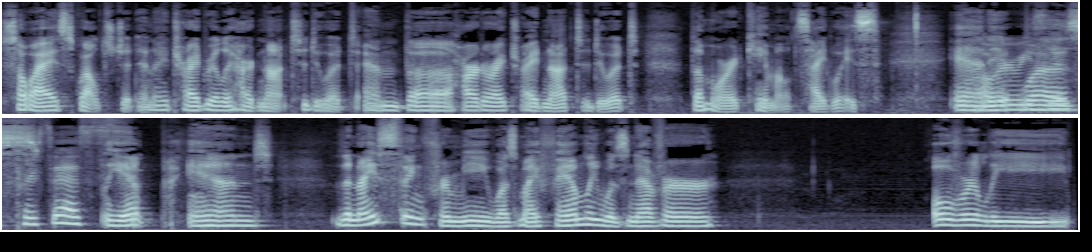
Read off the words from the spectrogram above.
So I squelched it, and I tried really hard not to do it. And the harder I tried not to do it, the more it came out sideways. And it was persists. Yep. And the nice thing for me was my family was never overly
